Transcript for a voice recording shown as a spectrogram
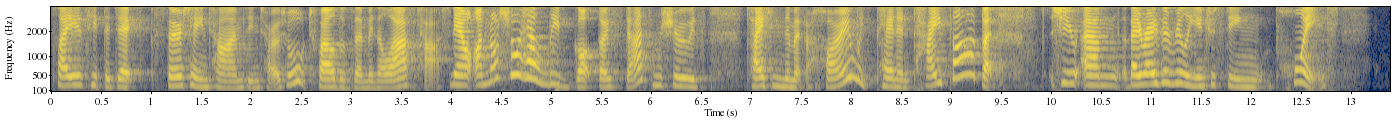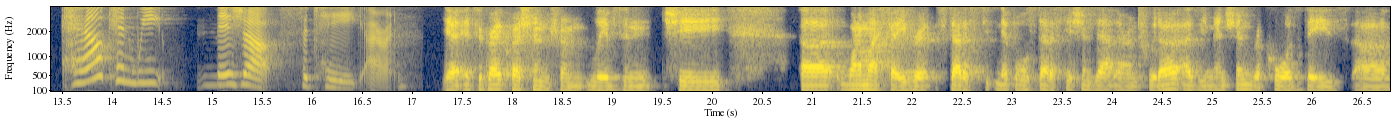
players hit the deck 13 times in total, 12 of them in the last half. Now, I'm not sure how Lib got those stats. I'm sure he was taking them at home with pen and paper, but she, um, they raise a really interesting point how can we measure fatigue, Aaron? Yeah, it's a great question from Libs, and she, uh, one of my favorite statist- netball statisticians out there on Twitter, as you mentioned, records these uh,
